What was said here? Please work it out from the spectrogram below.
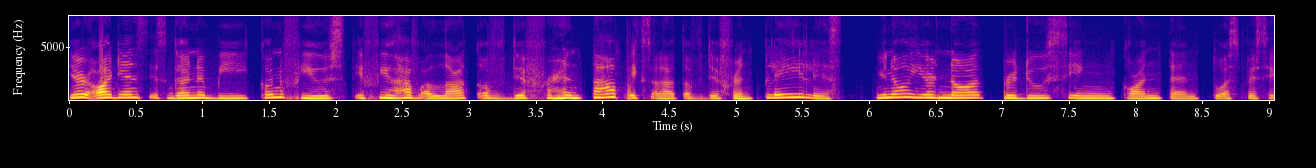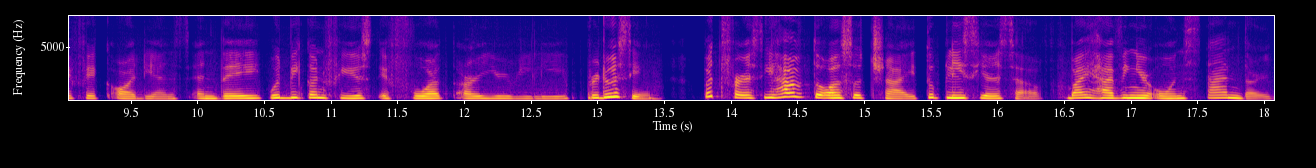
your audience is gonna be confused if you have a lot of different topics, a lot of different playlists. You know, you're not producing content to a specific audience and they would be confused if what are you really producing. But first, you have to also try to please yourself by having your own standard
